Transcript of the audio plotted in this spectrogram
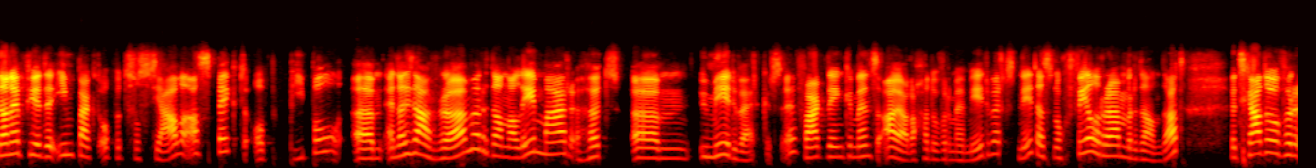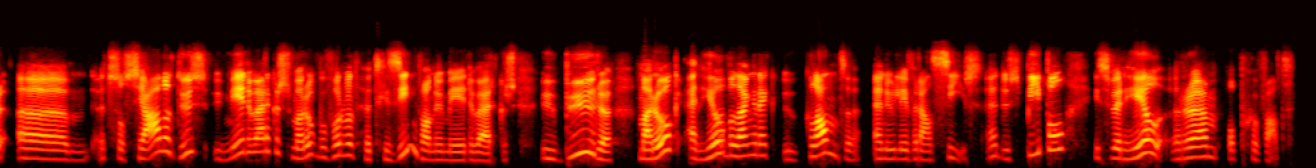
Dan heb je de impact op het sociale aspect, op people. Um, en dat is dan ruimer dan alleen maar het, um, uw medewerkers. Hè. Vaak denken mensen, ah ja, dat gaat over mijn medewerkers. Nee, dat is nog veel ruimer dan dat. Het gaat over um, het sociale, dus uw medewerkers, maar ook bijvoorbeeld het gezin van uw medewerkers, uw buren, maar ook, en heel belangrijk, uw klanten en uw leveranciers. Hè. Dus people is weer heel ruim opgevat.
